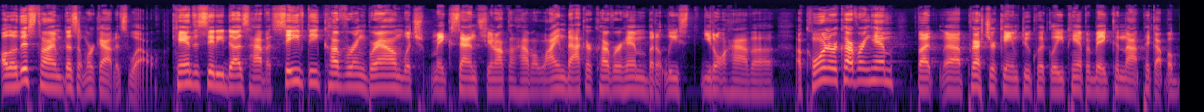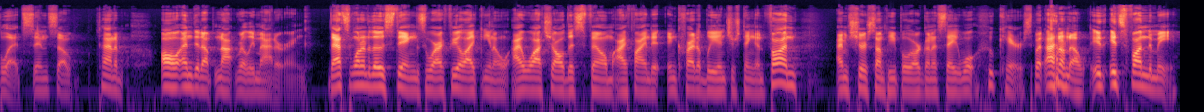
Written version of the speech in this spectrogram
although this time doesn't work out as well. Kansas City does have a safety covering Brown, which makes sense. You're not going to have a linebacker cover him, but at least you don't have a, a corner covering him. But uh, pressure came too quickly. Tampa Bay could not pick up a blitz, and so kind of all ended up not really mattering. That's one of those things where I feel like, you know, I watch all this film, I find it incredibly interesting and fun. I'm sure some people are going to say, well, who cares? But I don't know. It, it's fun to me.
